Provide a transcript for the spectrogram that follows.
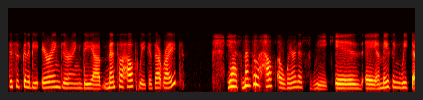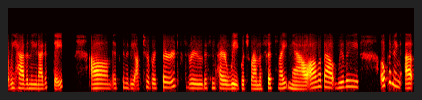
this is going to be airing during the uh, Mental Health Week. Is that right? Yes, Mental Health Awareness Week is a, an amazing week that we have in the United States. Um, it's going to be October 3rd through this entire week, which we're on the 5th right now, all about really opening up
